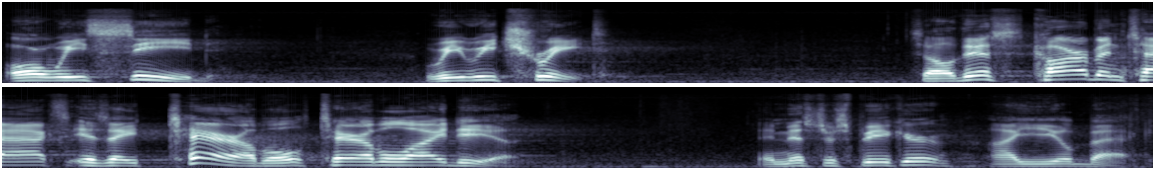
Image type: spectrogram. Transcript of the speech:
or we cede, we retreat. So this carbon tax is a terrible, terrible idea. And Mr. Speaker, I yield back.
